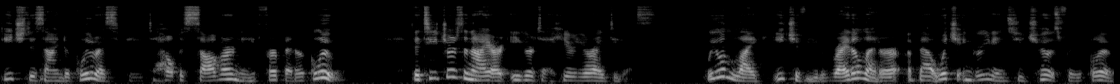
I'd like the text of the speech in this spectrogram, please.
each designed a glue recipe to help us solve our need for better glue. The teachers and I are eager to hear your ideas. We would like each of you to write a letter about which ingredients you chose for your glue.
